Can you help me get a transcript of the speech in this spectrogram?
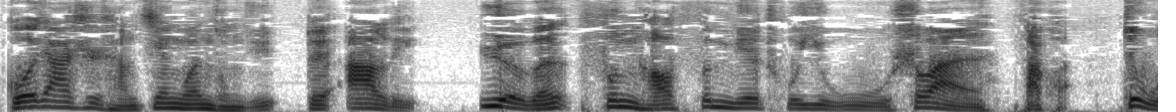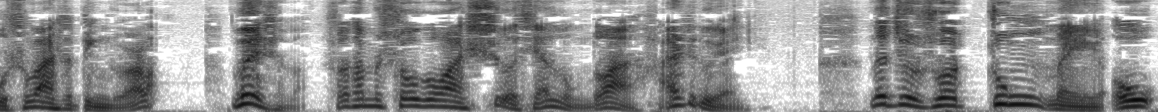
国家市场监管总局对阿里、阅文、蜂巢分别处以五十万罚款，这五十万是顶格了。为什么说他们收购案涉嫌垄断？还是这个原因？那就是说中美欧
